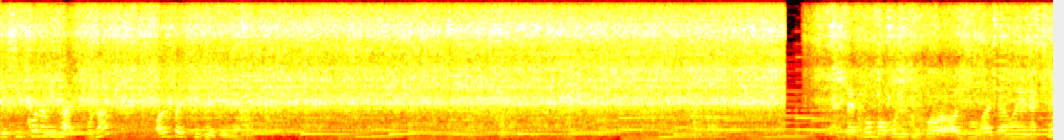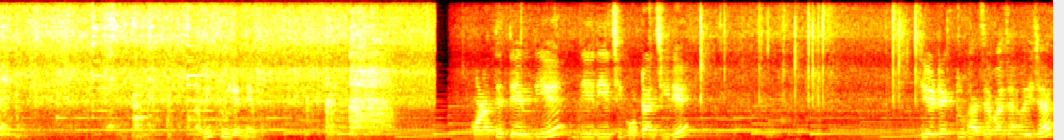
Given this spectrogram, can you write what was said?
বেশিক্ষণ আমি ভাজবো না, অল্প একটু ভেজে নেব। দেখো বকলিটি অল্প ভাজা হয়ে গেছে। আমি তুলে নেব। কড়াতে তেল দিয়ে দিয়ে দিয়েছি গোটা জিরে। জিরেটা একটু ভাজা ভাজা হয়ে যায়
